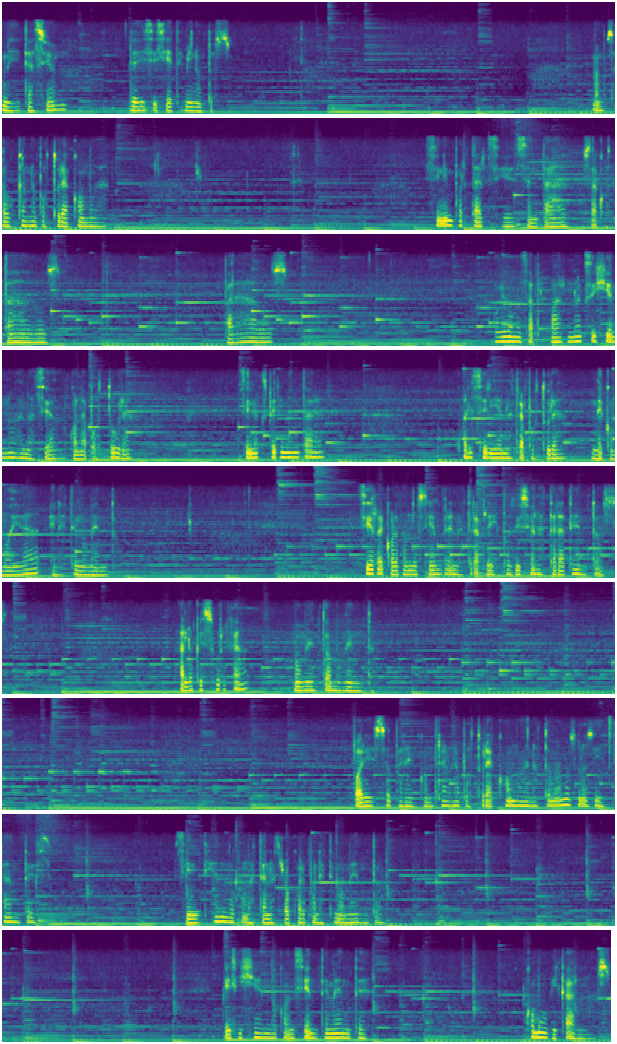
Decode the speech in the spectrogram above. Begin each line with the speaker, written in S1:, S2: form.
S1: Meditación de 17 minutos. Vamos a buscar una postura cómoda. Sin importar si es sentados, acostados, parados. Hoy vamos a probar no exigirnos demasiado con la postura sino experimentar cuál sería nuestra postura de comodidad en este momento. Sí recordando siempre nuestra predisposición a estar atentos a lo que surja momento a momento. Por eso, para encontrar una postura cómoda, nos tomamos unos instantes sintiendo cómo está nuestro cuerpo en este momento. Eligiendo conscientemente cómo ubicarnos.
